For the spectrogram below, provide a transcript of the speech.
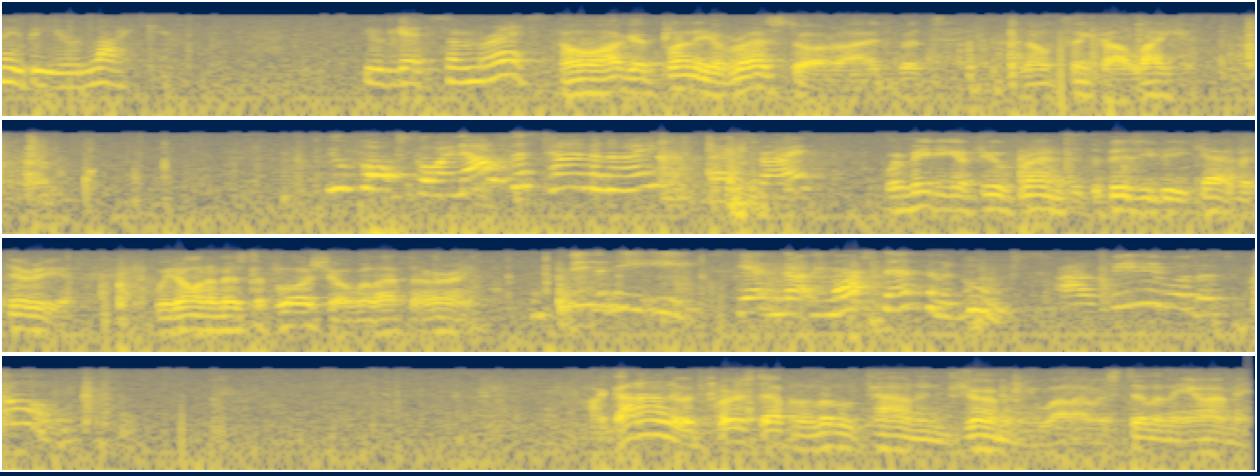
Maybe you'll like it. You'll get some rest. Oh, I'll get plenty of rest, all right, but I don't think I'll like it. You folks going out this time of night? That's right. We're meeting a few friends at the Busy Bee cafeteria. We don't want to miss the floor show. We'll have to hurry. See that he eats. He hasn't got any more sense than a goose. I'll feed him with a spoon. I got onto it first up in a little town in Germany while I was still in the Army.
